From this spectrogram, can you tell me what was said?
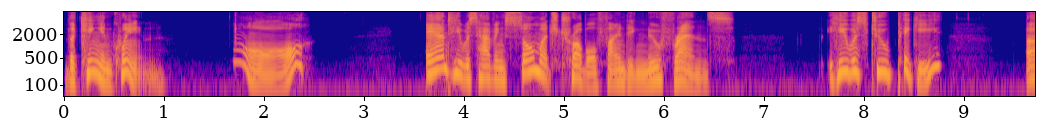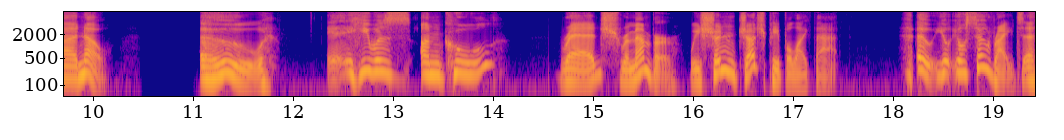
the king and queen. Aww. And he was having so much trouble finding new friends. He was too picky? Uh, no. Oh. He was uncool? Reg, remember, we shouldn't judge people like that. Oh, you're, you're so right. Uh,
